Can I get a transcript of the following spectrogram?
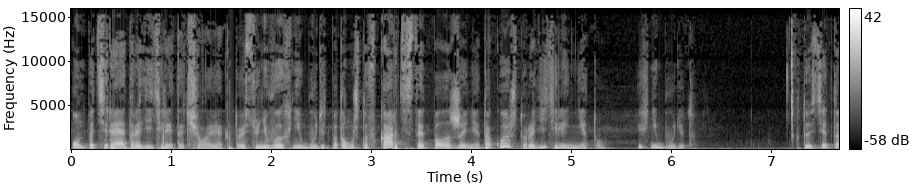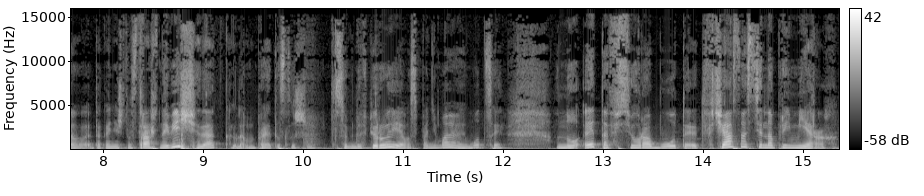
он потеряет родителей, этот человек, то есть у него их не будет, потому что в карте стоит положение такое, что родителей нету, их не будет. То есть это, это, конечно, страшные вещи, да, когда мы про это слышим, особенно впервые, я вас понимаю, эмоции, но это все работает. В частности, на примерах.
